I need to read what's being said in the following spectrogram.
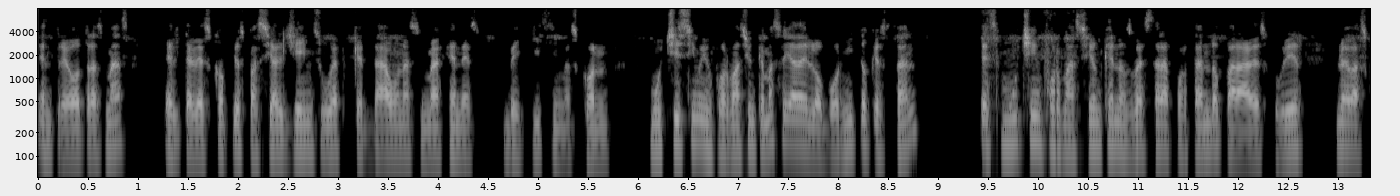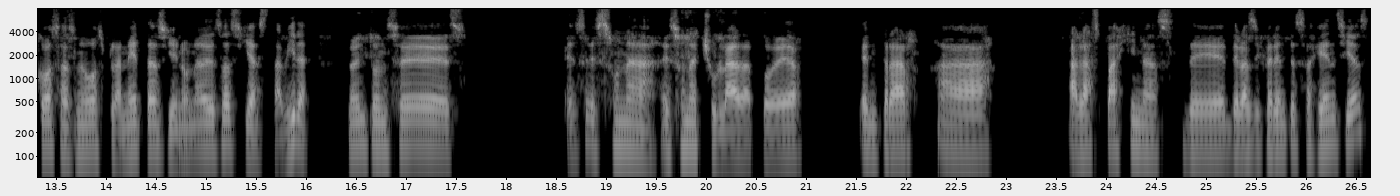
entre otras más. El telescopio espacial James Webb, que da unas imágenes bellísimas con muchísima información, que más allá de lo bonito que están, es mucha información que nos va a estar aportando para descubrir nuevas cosas, nuevos planetas y en una de esas y hasta vida, ¿no? Entonces, es, es, una, es una chulada poder entrar a, a las páginas de, de las diferentes agencias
